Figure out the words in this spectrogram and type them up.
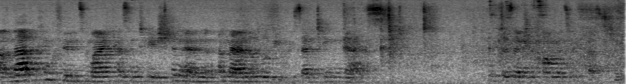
Um, that concludes my presentation, and Amanda will be presenting next. If there's any comments or questions.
